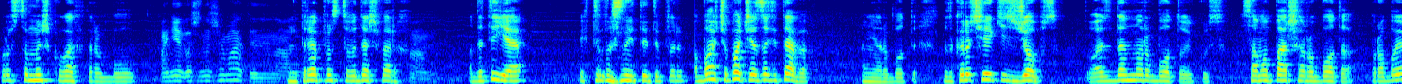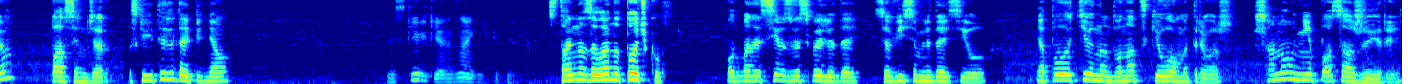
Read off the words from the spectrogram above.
Просто мишку вверх треба було. А ні, навіть нажимати не надо. Не треба, просто ведеш вверх. А, ну. А де ти є? Як тебе знайти тепер? А бачу, бачу, я заді тебе. А ні, роботи. Тут, коротше, якийсь джобс. Зайдемо на роботу якусь. Сама перша робота. Пробуємо? Пасенджер. Скільки ти людей підняв? Не скільки, я не знаю, як їх підняти. Стань на зелену точку. От мене 7 з 8 людей. Все, 8 людей сіло. Я полетів на 12 кілометрів аж. Шановні пасажири,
